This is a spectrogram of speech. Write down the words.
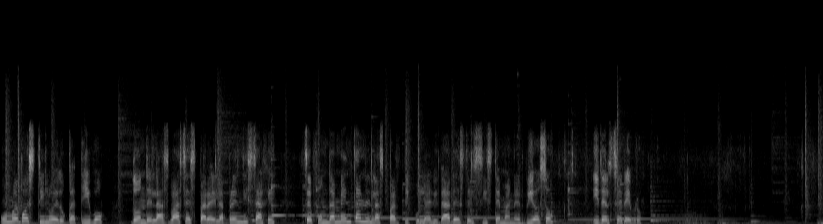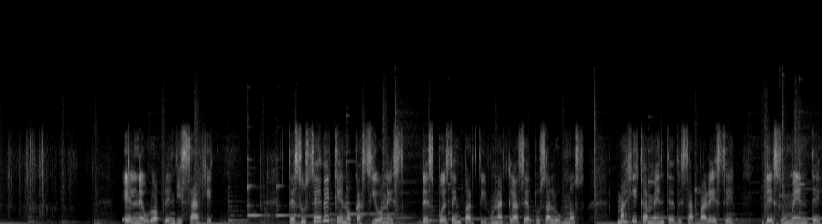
un nuevo estilo educativo donde las bases para el aprendizaje se fundamentan en las particularidades del sistema nervioso y del cerebro. El neuroaprendizaje. ¿Te sucede que en ocasiones, después de impartir una clase a tus alumnos, mágicamente desaparece de su mente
